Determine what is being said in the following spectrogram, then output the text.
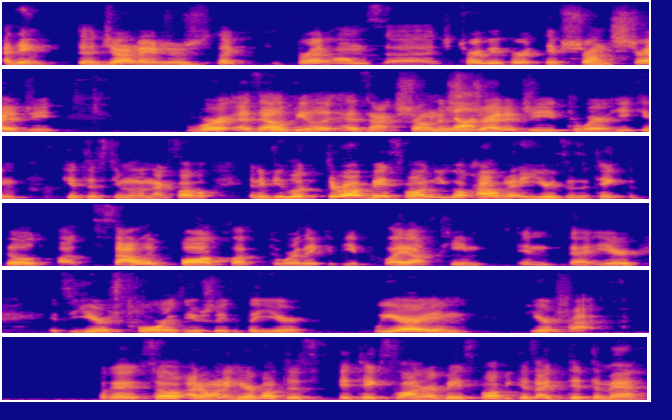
I think the general managers like Brad Holmes, uh, Troy Weaver, they've shown strategy, whereas Al Avila has not shown a None. strategy to where he can get this team to the next level. And if you look throughout baseball and you go, how many years does it take to build a solid ball club to where they could be a playoff team in that year? It's year four is usually the year. We are in year five. Okay, so I don't want to hear about this. It takes longer in baseball because I did the math,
